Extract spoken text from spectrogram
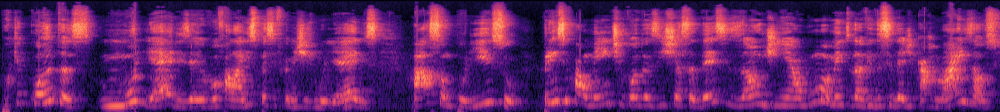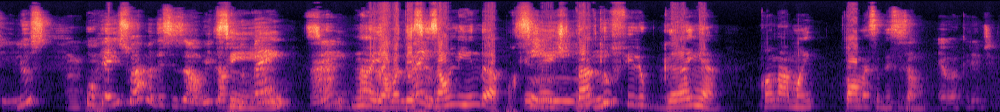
porque quantas mulheres, e aí eu vou falar especificamente de mulheres, passam por isso, principalmente quando existe essa decisão de em algum momento da vida se dedicar mais aos filhos, Uhum. porque isso é uma decisão e tá Sim, tudo bem, né? sim. Não, Tá e é uma tudo bem. decisão linda, porque, Sim. gente, tanto que o filho ganha quando a mãe toma essa decisão. Eu acredito.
